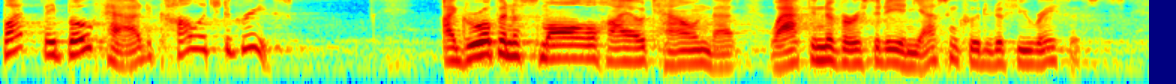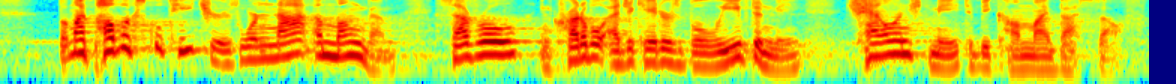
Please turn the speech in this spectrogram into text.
but they both had college degrees. I grew up in a small Ohio town that lacked in diversity and, yes, included a few racists. But my public school teachers were not among them. Several incredible educators believed in me, challenged me to become my best self.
